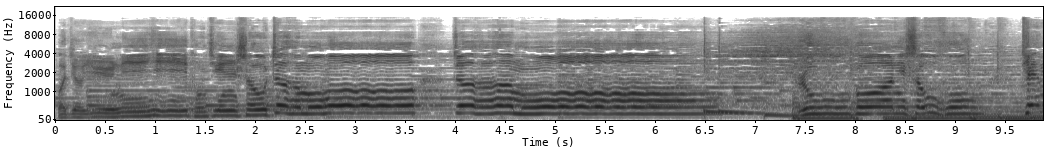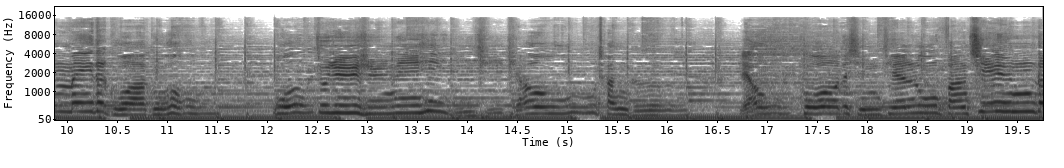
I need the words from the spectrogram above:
我就与你一同经受折磨，折磨。如果你收获甜美的瓜果，我就与你一起跳舞唱歌。辽阔的心田，路放晴的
